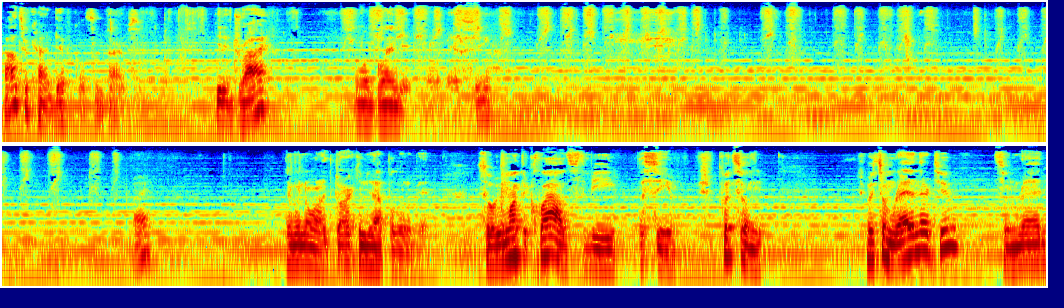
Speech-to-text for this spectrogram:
Clouds are kind of difficult sometimes. Get it dry, and we'll blend it a little bit. See? right? Then we're gonna wanna darken it up a little bit. So we want the clouds to be, let's see, put some, put some red in there too? Some red,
